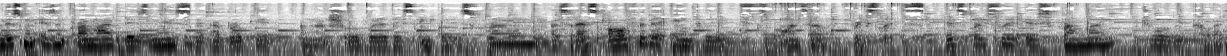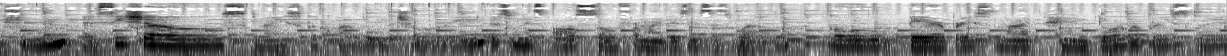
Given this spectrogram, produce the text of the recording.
This one isn't from my business, but I broke it. I'm not sure where this anklet is from. So that's all for the anklets. We're on to bracelets. This bracelet is from my jewelry collection. It has seashells, nice, good quality jewelry. This one is also from my business as well. Gold bear bracelet, my Pandora bracelet.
